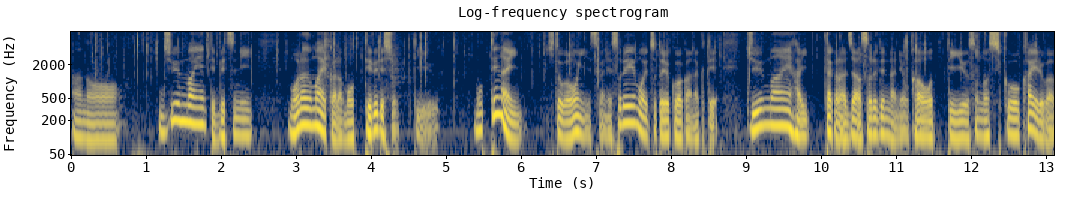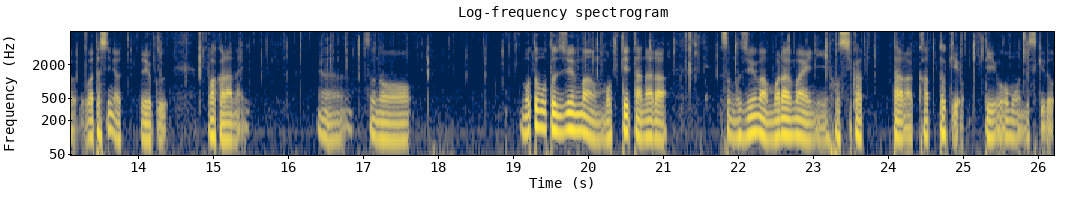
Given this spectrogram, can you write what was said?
あの10万円って別にもらう前から持ってるでしょっていう。持ってない人が多いんですかね。それもちょっとよくわからなくて。10万円入ったからじゃあそれで何を買おうっていうその思考回路が私にはちょっとよくわからない、うん、そのもともと10万持ってたならその10万もらう前に欲しかったら買っとけよっていう思うんですけど。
